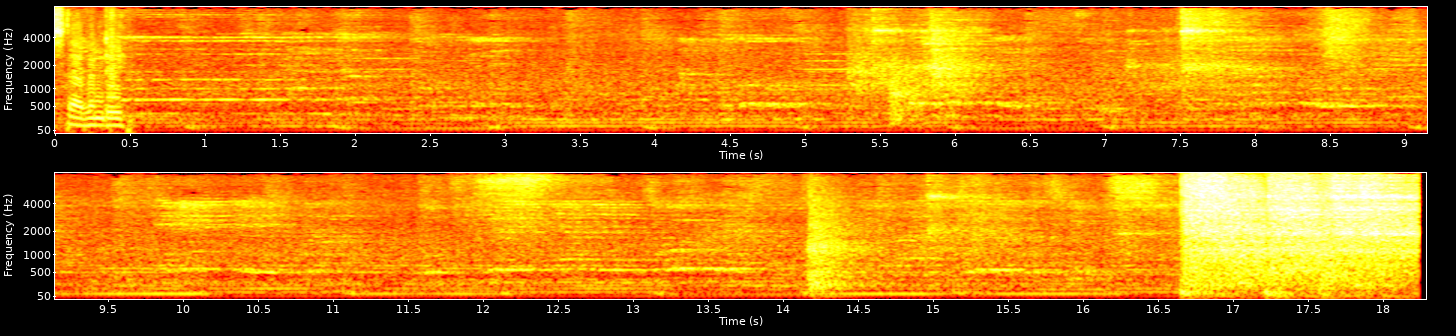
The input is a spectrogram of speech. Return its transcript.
70.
